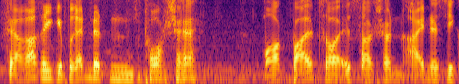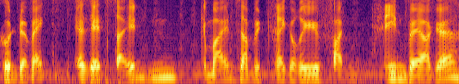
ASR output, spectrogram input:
Ferrari gebrandeten Porsche. Mark Balzer ist da schon eine Sekunde weg. Er setzt da hinten gemeinsam mit Gregory van Greenberge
